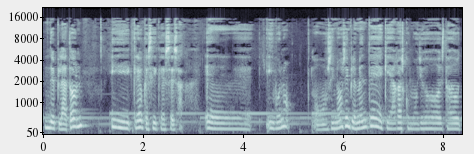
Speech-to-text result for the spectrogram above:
de Platón, y creo que sí que es esa. Eh, y bueno, o si no, simplemente que hagas como yo he estado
